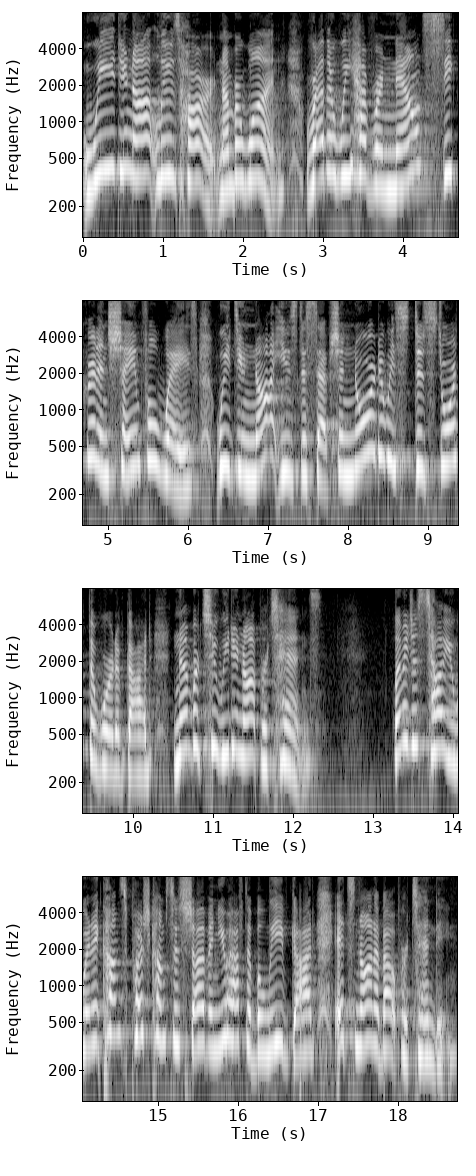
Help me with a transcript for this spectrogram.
we do not lose heart. Number one, rather we have renounced secret and shameful ways. We do not use deception, nor do we distort the word of God. Number two, we do not pretend. Let me just tell you, when it comes, push comes to shove, and you have to believe God, it's not about pretending.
